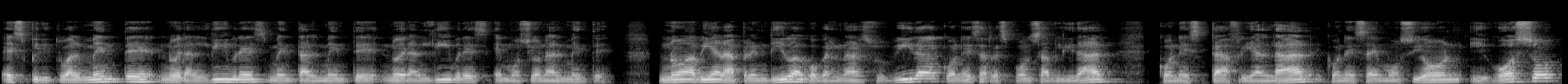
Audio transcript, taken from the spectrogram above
espiritualmente, no eran libres mentalmente, no eran libres emocionalmente. No habían aprendido a gobernar su vida con esa responsabilidad, con esta frialdad, con esa emoción y gozo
